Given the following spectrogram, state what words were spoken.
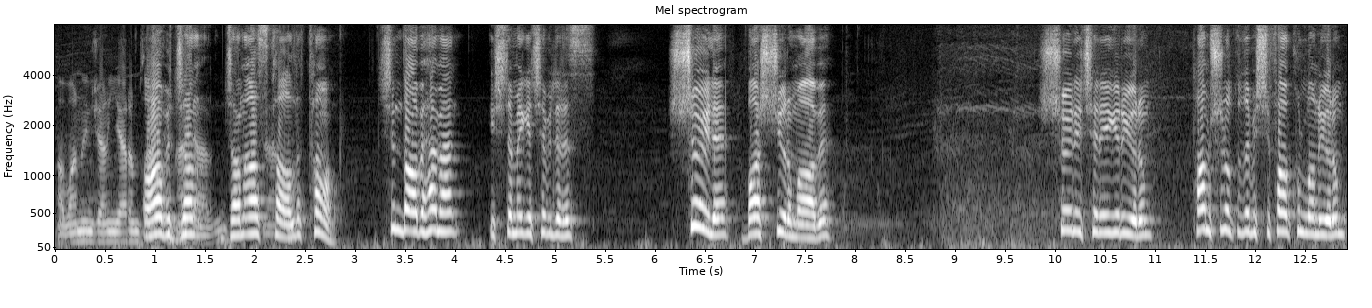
Havanın canı yarım zaten. Abi can, can az kaldı. Tamam. Şimdi abi hemen işleme geçebiliriz. Şöyle başlıyorum abi. Şöyle içeriye giriyorum. Tam şu noktada bir şifa kullanıyorum.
